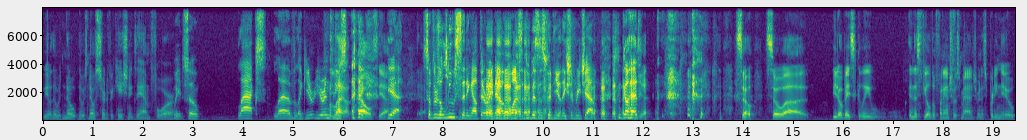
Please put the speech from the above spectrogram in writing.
you know there was no there was no certification exam for Wait, so Lax, Lev, like you're you're into these. elves, yeah. yeah. Yeah. So if there's a loose sitting out there right now who wants to do business with you, they should reach out. Go ahead. So so uh, you know basically in this field of financial risk management it's pretty new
